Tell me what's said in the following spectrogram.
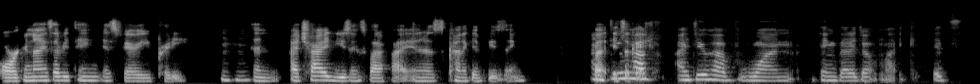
organize everything is very pretty. hmm And I tried using Spotify, and it was kind of confusing. I But do it's okay. have. I do have one thing that I don't like. It's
